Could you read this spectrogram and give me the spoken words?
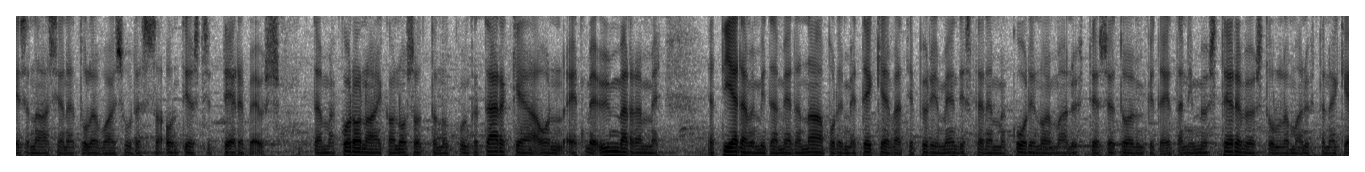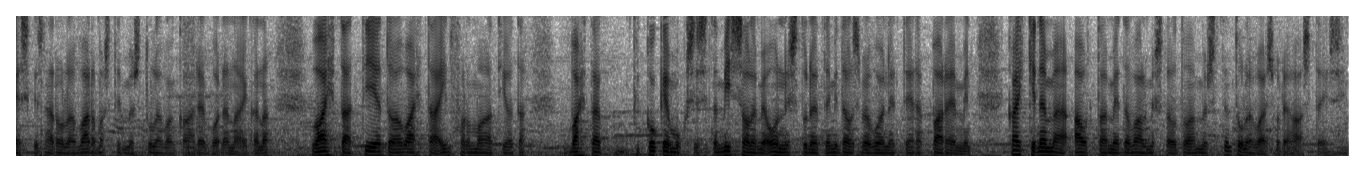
keskeisenä asiana tulevaisuudessa, on tietysti terveys. Tämä korona-aika on osoittanut, kuinka tärkeää on, että me ymmärrämme ja tiedämme, mitä meidän naapurimme tekevät ja pyrimme entistä enemmän koordinoimaan yhteisiä toimenpiteitä, niin myös terveys tulemaan yhtenä keskeisenä roolina varmasti myös tulevan kahden vuoden aikana. Vaihtaa tietoa, vaihtaa informaatiota, vaihtaa kokemuksia siitä, missä olemme onnistuneet ja mitä olisimme voineet tehdä paremmin. Kaikki nämä auttaa meitä valmistautumaan myös sitten tulevaisuuden haasteisiin.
